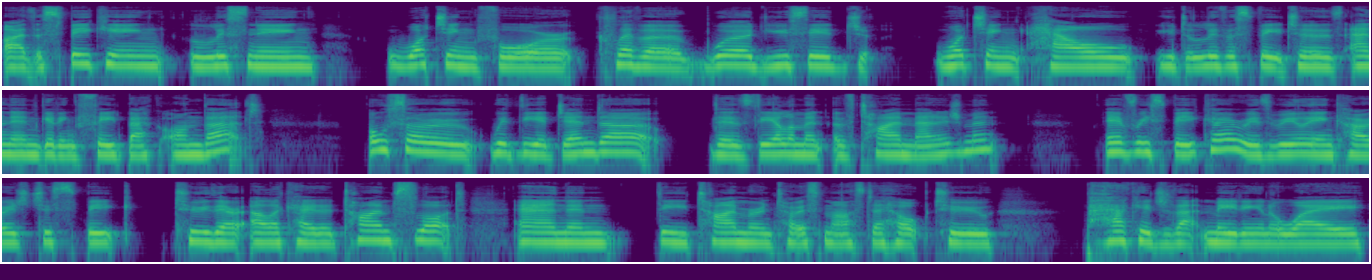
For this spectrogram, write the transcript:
either speaking, listening, watching for clever word usage, watching how you deliver speeches, and then getting feedback on that. Also, with the agenda, there's the element of time management. Every speaker is really encouraged to speak to their allocated time slot, and then the timer and Toastmaster help to package that meeting in a way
